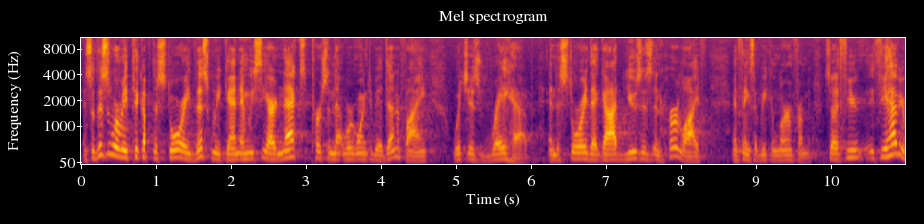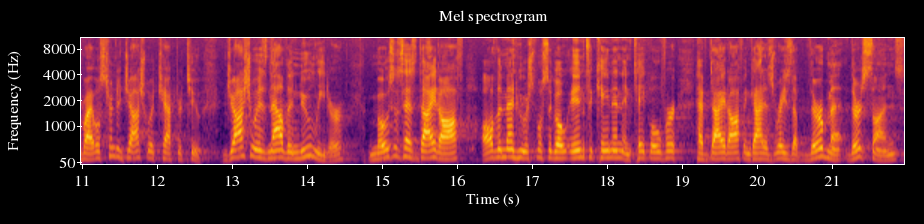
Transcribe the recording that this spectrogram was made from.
And so this is where we pick up the story this weekend, and we see our next person that we're going to be identifying, which is Rahab, and the story that God uses in her life and things that we can learn from it. So if you, if you have your Bibles, turn to Joshua chapter 2. Joshua is now the new leader. Moses has died off. All the men who were supposed to go into Canaan and take over have died off, and God has raised up their, men, their sons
